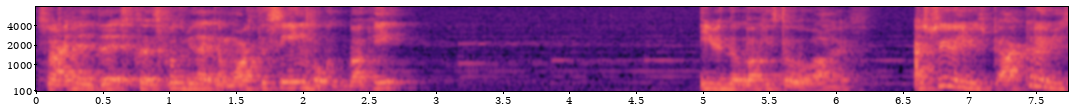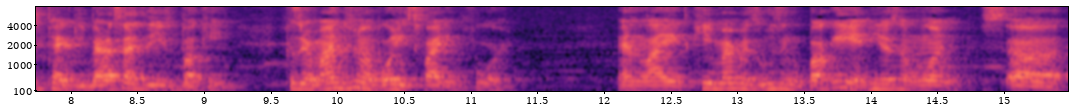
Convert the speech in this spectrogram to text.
So I did this because it's supposed to be like a Martha scene, but with Bucky. Even though Bucky's still alive. I should have used, I could have used Peggy, but I decided to use Bucky. Because it reminded him of what he's fighting for. And like, he remembers losing Bucky and he doesn't want uh,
